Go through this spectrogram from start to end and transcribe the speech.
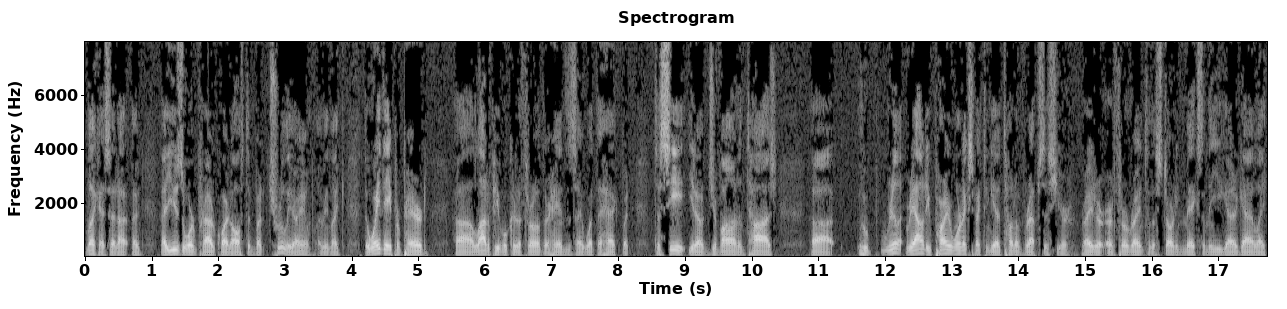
like I said, I, I, I use the word proud quite often, but truly I am. I mean, like the way they prepared. Uh, a lot of people could have thrown up their hands and say, "What the heck?" But to see, you know, Javon and Taj, uh, who real, reality probably weren't expecting to get a ton of reps this year, right, or, or thrown right into the starting mix, and then you got a guy like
